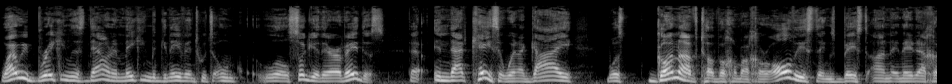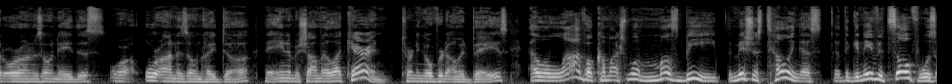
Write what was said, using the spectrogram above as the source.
Why are we breaking this down and making the Geneva into its own little sugya there of Edus? That in that case, when a guy was Ganav Tavachamacher, all these things based on an Eid or on his own Edis or, or on his own Haida, the Eina Misham Ela Karen, turning over to Amid Beis. Elalav Kamashmua must be, the Mishnah is telling us that the Genev itself was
